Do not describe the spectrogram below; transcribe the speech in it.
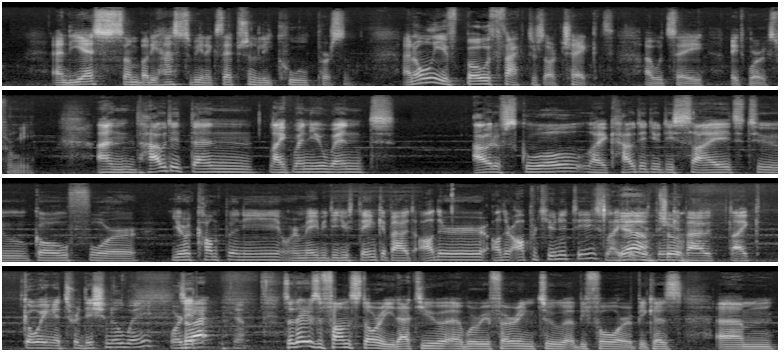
and yes, somebody has to be an exceptionally cool person. And only if both factors are checked, I would say it works for me. And how did then, like, when you went out of school, like, how did you decide to go for your company, or maybe did you think about other other opportunities? Like, Yeah, did you think sure. about like going a traditional way, or So did, I- yeah. So there is a fun story that you uh, were referring to uh, before because. Um,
